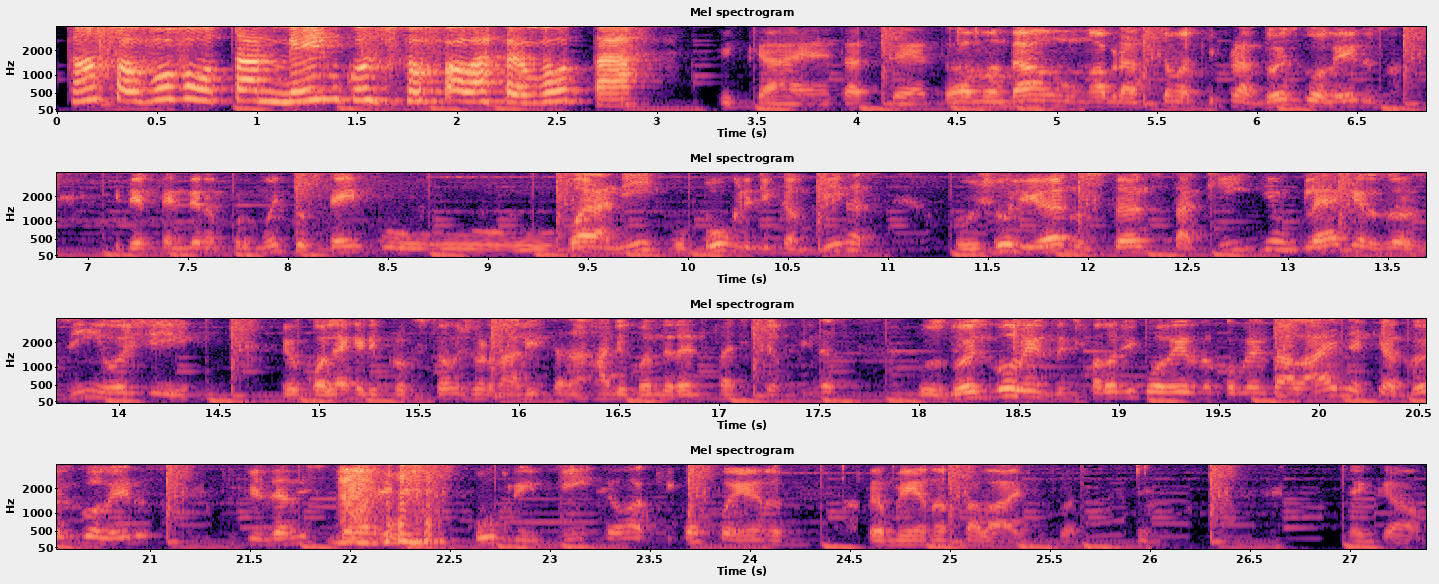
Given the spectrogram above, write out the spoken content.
Então, eu só vou voltar mesmo quando o senhor falar para eu voltar. Ficar, é, tá certo. Vou mandar um abração aqui para dois goleiros que defenderam por muito tempo o Guarani, o Bugre de Campinas. O Juliano Santos está aqui e o Gleger Zorzinho, hoje meu colega de profissão, jornalista na Rádio Bandeirantes lá de Campinas. Os dois goleiros. A gente falou de goleiro no começo da live, aqui, ó, dois goleiros que fizeram história, publi, enfim, estão aqui acompanhando também a nossa live. Legal.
